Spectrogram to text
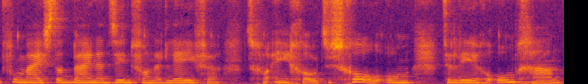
voor mij is dat bijna het zin van het leven. Het is gewoon één grote school om te leren omgaan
